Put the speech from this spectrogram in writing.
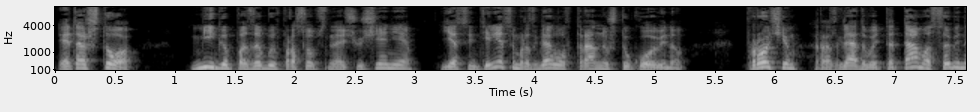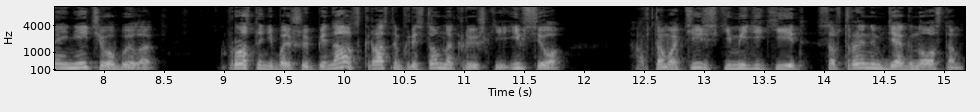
Это что? Мига позабыв про собственные ощущения, я с интересом разглядывал странную штуковину. Впрочем, разглядывать-то там особенно и нечего было. Просто небольшой пенал с красным крестом на крышке, и все. Автоматический медикит со встроенным диагностом.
